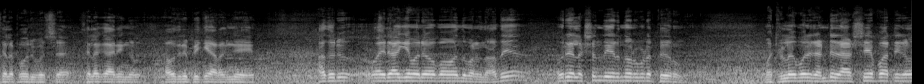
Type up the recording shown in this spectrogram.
ചിലപ്പോൾ ഒരുപക്ഷെ ചില കാര്യങ്ങൾ അവതരിപ്പിക്കാൻ ഇറങ്ങുകയും അതൊരു വൈരാഗ്യ മനോഭാവം എന്ന് പറയുന്നത്. അത് ഒരു ഇലക്ഷൻ തീരുന്നതോടുകൂടെ തീർന്നു. മറ്റുള്ളത് പോലെ രണ്ട് രാഷ്ട്രീയ പാർട്ടികൾ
